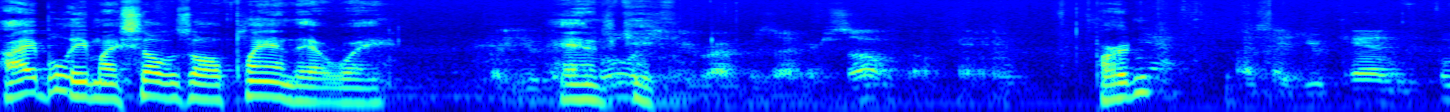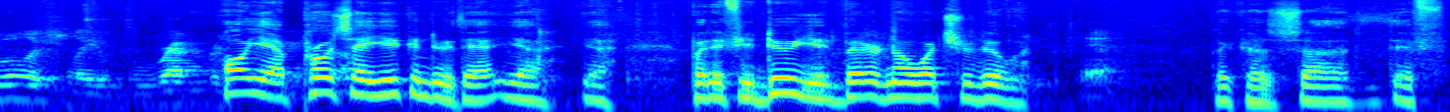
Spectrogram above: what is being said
I believe myself is all planned that way. But you And- can foolishly represent yourself, though, can't you? Pardon? Yes. I said you can foolishly represent. Oh yeah, pro se you can do that. Yeah, yeah. But if you do, you'd better know what you're doing Yeah. because uh, if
